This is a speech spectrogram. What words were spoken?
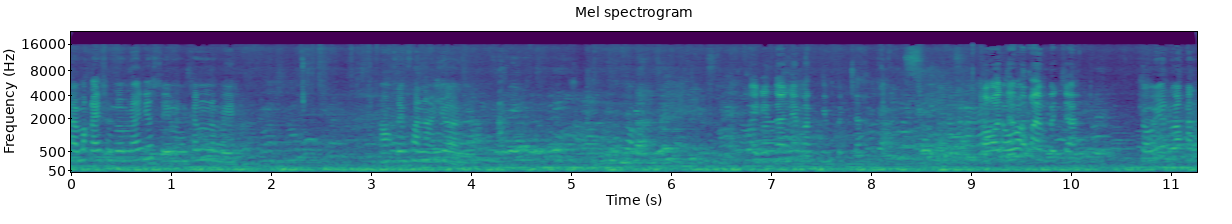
sama kayak sebelumnya aja sih mungkin lebih aktifan aja editannya makin pecah. Kalau itu bukan pecah. Cowoknya dua kan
